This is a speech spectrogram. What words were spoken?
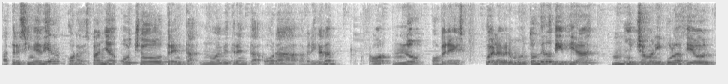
a 3 y media, hora de España, 8.30, 9.30, hora americana. Por favor, no operéis. Puede haber un montón de noticias, mucha manipulación,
